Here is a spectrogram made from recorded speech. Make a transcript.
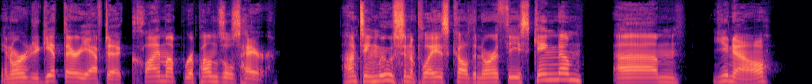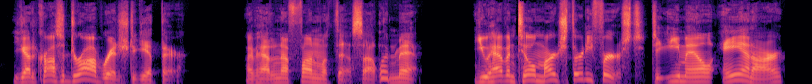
In order to get there, you have to climb up Rapunzel's hair hunting moose in a place called the Northeast Kingdom, um, you know, you got to cross a drawbridge to get there. I've had enough fun with this, I'll admit. You have until March 31st to email anr.fwpublic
